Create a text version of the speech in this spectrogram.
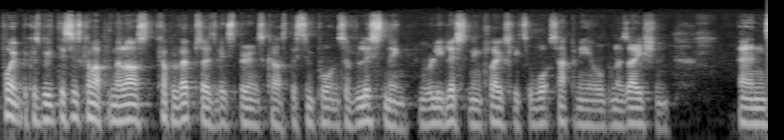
point because this has come up in the last couple of episodes of Experience Cast this importance of listening and really listening closely to what's happening in an organization. And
